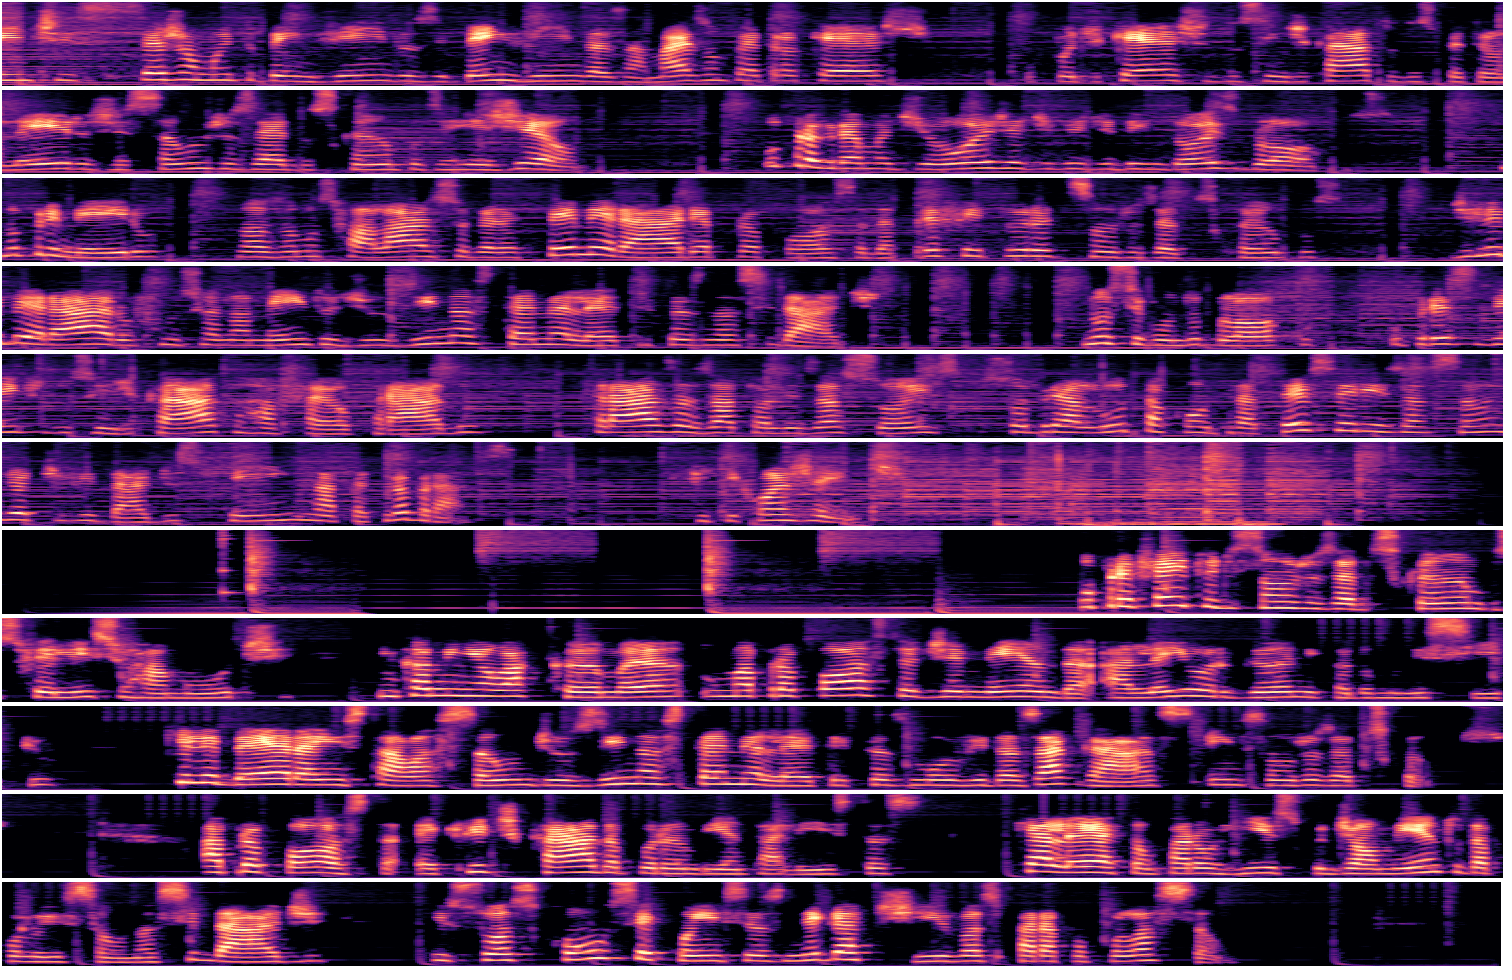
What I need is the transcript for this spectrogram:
ouvintes, sejam muito bem-vindos e bem-vindas a mais um Petrocast, o podcast do Sindicato dos Petroleiros de São José dos Campos e região. O programa de hoje é dividido em dois blocos. No primeiro, nós vamos falar sobre a temerária proposta da Prefeitura de São José dos Campos de liberar o funcionamento de usinas termoelétricas na cidade. No segundo bloco, o presidente do sindicato, Rafael Prado, traz as atualizações sobre a luta contra a terceirização de atividades FIM na Petrobras. Fique com a gente. O prefeito de São José dos Campos, Felício Ramute, encaminhou à Câmara uma proposta de emenda à lei orgânica do município que libera a instalação de usinas termoelétricas movidas a gás em São José dos Campos. A proposta é criticada por ambientalistas que alertam para o risco de aumento da poluição na cidade e suas consequências negativas para a população.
